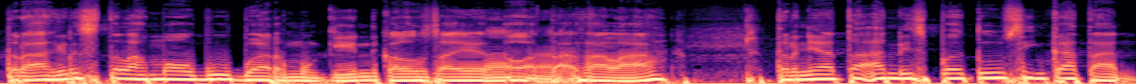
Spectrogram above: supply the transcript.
Terakhir setelah mau bubar mungkin kalau saya oh, tak salah, ternyata Andespa itu singkatan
